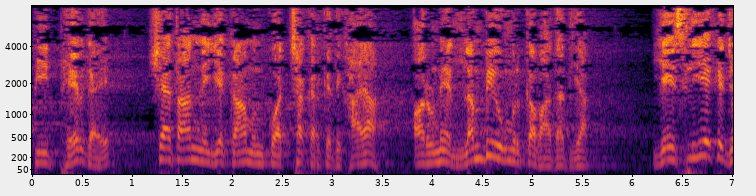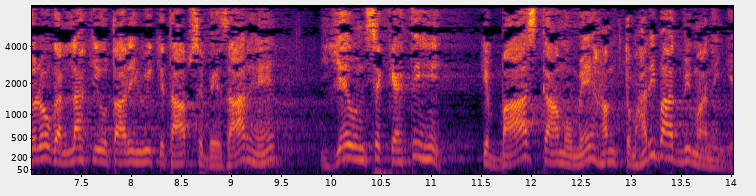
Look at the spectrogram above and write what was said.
پیٹ پھیر گئے، شیطان نے یہ کام ان کو اچھا کر کے دکھایا اور انہیں لمبی عمر کا وعدہ دیا۔ یہ اس لیے کہ جو لوگ اللہ کی اتاری ہوئی کتاب سے بیزار ہیں یہ ان سے کہتے ہیں کہ بعض کاموں میں ہم تمہاری بات بھی مانیں گے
